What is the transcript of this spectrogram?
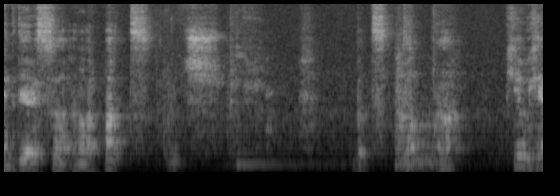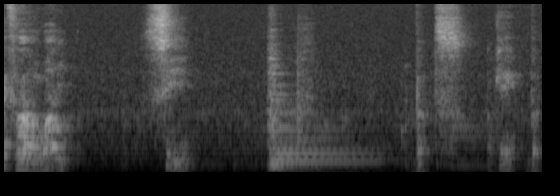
And there is uh, another part which. But that, uh, here we have uh, one C. But okay, but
